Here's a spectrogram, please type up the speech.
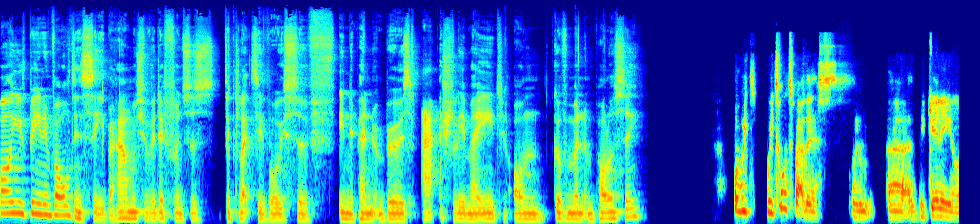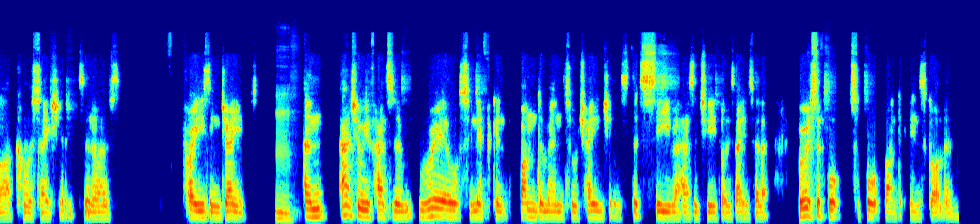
While you've been involved in SIBA, how much of a difference has the collective voice of independent brewers actually made on government and policy? Well, we we talked about this when, uh, at the beginning of our conversations, and I was praising James. Mm. And actually, we've had some real significant fundamental changes that SIBA has achieved on its own. So that Brewer Support, Support Fund in Scotland,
